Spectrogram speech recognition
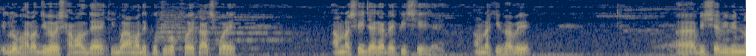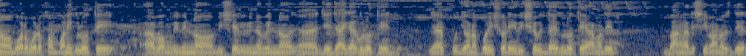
এগুলো ভারত যেভাবে সামাল দেয় কিংবা আমাদের প্রতিপক্ষ হয়ে কাজ করে, আমরা সেই জায়গাটায় পিছিয়ে যাই। আমরা কীভাবে বিশ্বের বিভিন্ন বড় বড় কোম্পানিগুলোতে এবং বিভিন্ন বিশ্বের বিভিন্ন ভিন্ন যে জায়গাগুলোতে জনপরিসরে, বিশ্ববিদ্যালয়গুলোতে আমাদের বাংলাদেশি মানুষদের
